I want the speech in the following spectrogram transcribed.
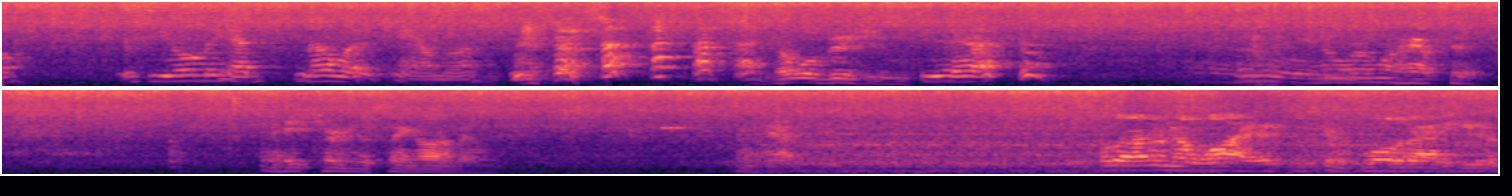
Oh, if you only had smell a camera. Television. Yeah. You know what, I'm gonna have to, I hate turning this thing on though. I have to. Although I don't know why, it's just gonna blow it out of here.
